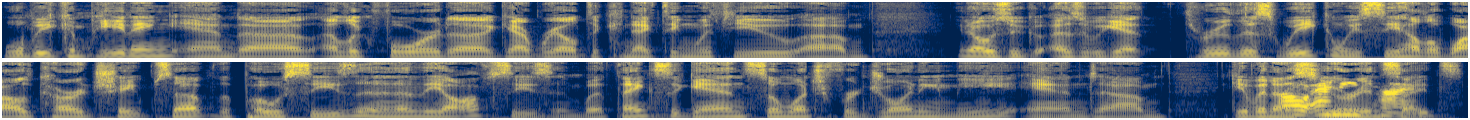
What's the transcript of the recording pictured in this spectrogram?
we'll be competing, and uh, I look forward, uh, Gabrielle, to connecting with you. Um, you know, as we as we get through this week and we see how the wild card shapes up, the postseason and then the off season. But thanks again so much for joining me and um, giving us oh, your insights.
